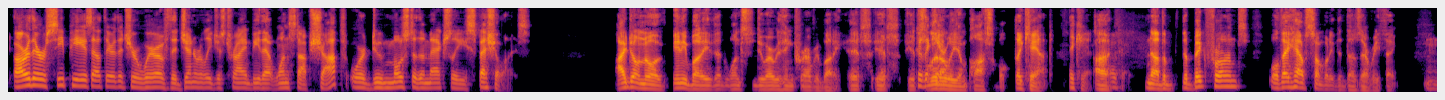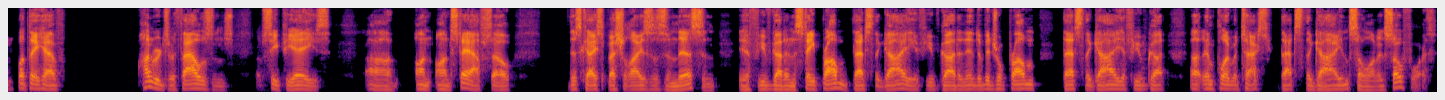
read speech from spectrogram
are there CPAs out there that you're aware of that generally just try and be that one-stop shop, or do most of them actually specialize? I don't know of anybody that wants to do everything for everybody. It's it's it's literally can't. impossible. They can't. They can't. Uh, okay. Now the the big firms, well, they have somebody that does everything, mm-hmm. but they have hundreds or thousands of CPAs uh, on on staff. So this guy specializes in this, and if you've got an estate problem, that's the guy. If you've got an individual problem, that's the guy. If you've got uh, employment tax, that's the guy, and so on and so forth.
